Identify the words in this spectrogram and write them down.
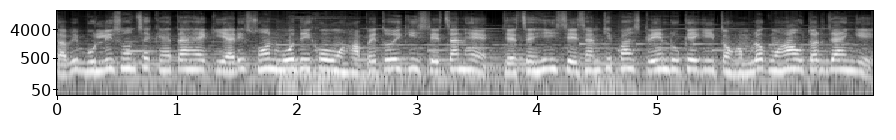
तभी बुल्ली सोन से कहता है कि, अरे सोन, वो देखो, वहाँ पे तो एक स्टेशन है। जैसे ही स्टेशन के पास ट्रेन रुकेगी तो हम लोग वहाँ उतर जाएँगे।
